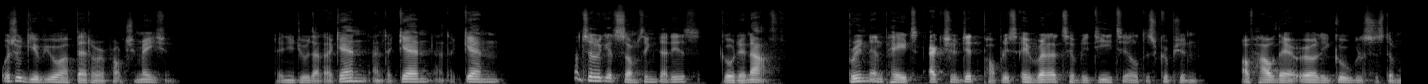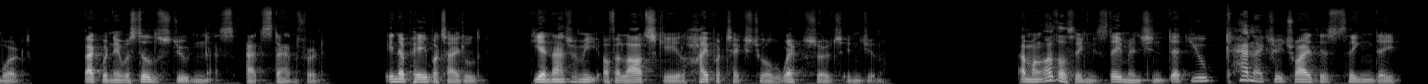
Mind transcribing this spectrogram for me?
which will give you a better approximation. Then you do that again and again and again until you get something that is good enough. Brin and Page actually did publish a relatively detailed description of how their early Google system worked, back when they were still students at Stanford, in a paper titled The Anatomy of a Large Scale Hypertextual Web Search Engine. Among other things, they mentioned that you can actually try this thing they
